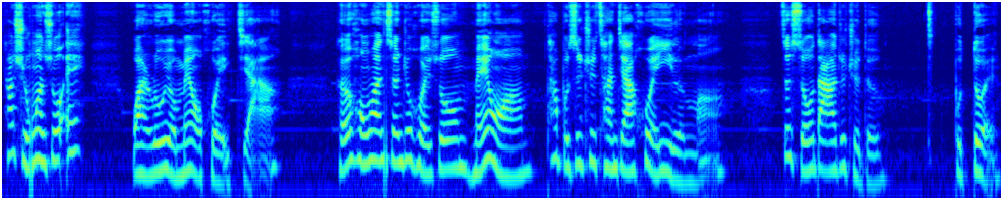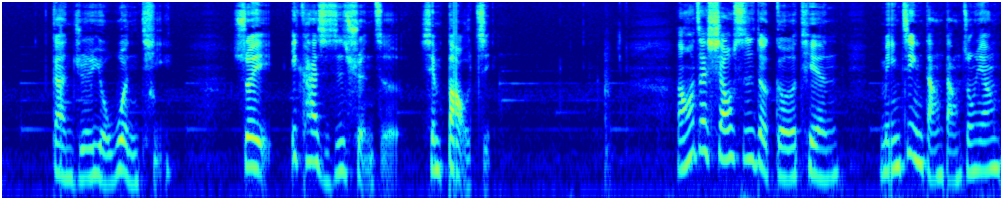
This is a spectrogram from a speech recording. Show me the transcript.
他询问说：“哎，婉如有没有回家？”可是洪万生就回说：“没有啊，他不是去参加会议了吗？”这时候大家就觉得不对，感觉有问题，所以一开始是选择先报警。然后在消失的隔天，民进党党中央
